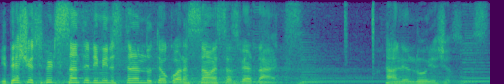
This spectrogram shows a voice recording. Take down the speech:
E deixa o Espírito Santo ele ministrando no teu coração essas verdades. Aleluia, Jesus.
